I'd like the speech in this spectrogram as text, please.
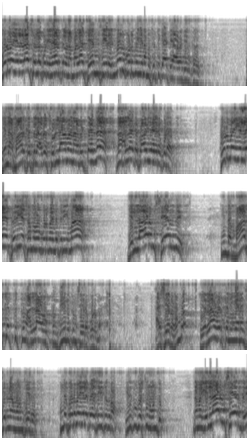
கொடுமைகள் எல்லாம் சொல்லக்கூடிய நேரத்தில் நம்ம எல்லாம் சேர்ந்து செய்யற இன்னொரு கொடுமையை நம்ம சுட்டிக்காட்டி ஆக வேண்டியிருக்கிறது. ஏன்னா மார்க்கத்தில் அதை சொல்லாம நான் விட்டேன்னா நான் அல்லாட்ட பாவியாயிடக்கூடாது. கொடுமைகள்ல பெரிய சமூக கொடுமை என்ன தெரியுமா? எல்லாரும் சேர்ந்து இந்த மார்க்கத்துக்கும் அல்லாவுக்கும் தீனுக்கும் செய்யற கொடுமை. அது சரி ரொம்ப இதெல்லாம் ஒருத்தர் நீங்க எனக்கு செய்யணும் உங்களுக்கு செய்யுது இந்த கொடுமைகளை பேசிக்கிட்டு இருக்கிறோம். இதுக்கும் கொஸ்டின் உண்டு. நம்ம எல்லாரும் சேர்ந்து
